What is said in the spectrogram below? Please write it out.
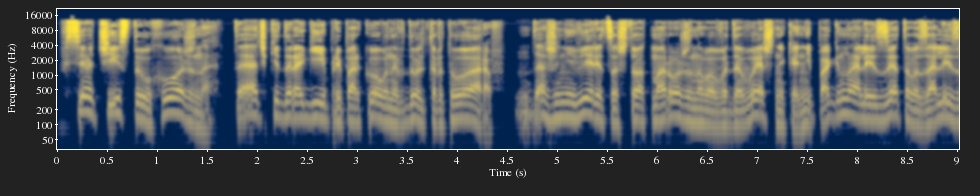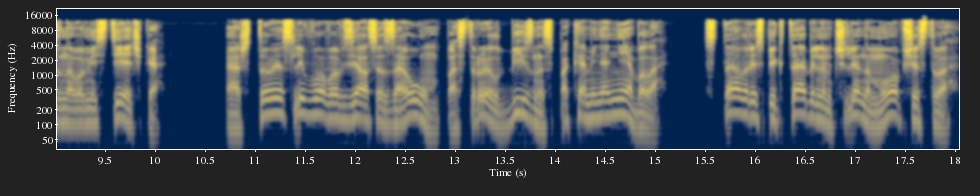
Все чисто ухожено, тачки дорогие припаркованы вдоль тротуаров. Даже не верится, что отмороженного ВДВшника не погнали из этого зализанного местечка. А что, если Вова взялся за ум, построил бизнес, пока меня не было? Стал респектабельным членом общества?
